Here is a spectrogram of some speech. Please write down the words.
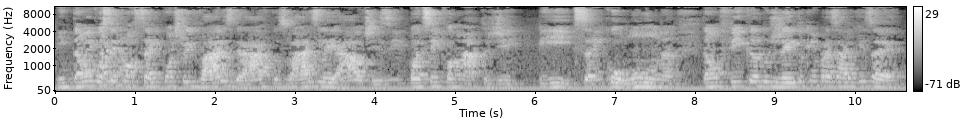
Então você consegue construir vários gráficos, vários layouts e pode ser em formato de pizza, em coluna. Então fica do jeito que o empresário quiser,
